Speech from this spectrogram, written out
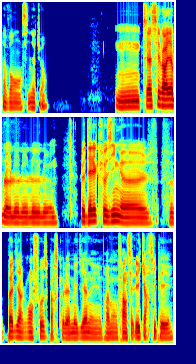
avant signature? Mmh, C'est assez variable. Le, le, le, le délai closing ne veut pas dire grand-chose parce que la médiane est vraiment... Enfin, l'écart type est,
